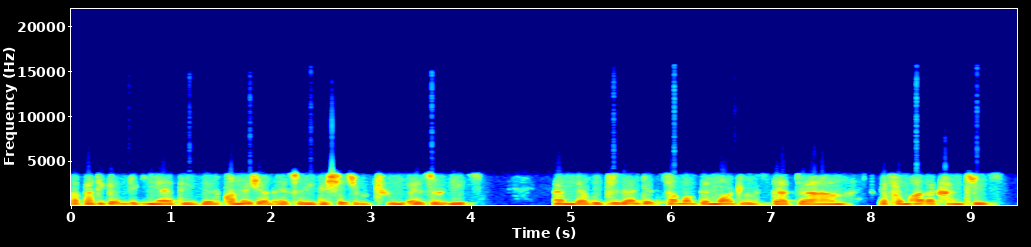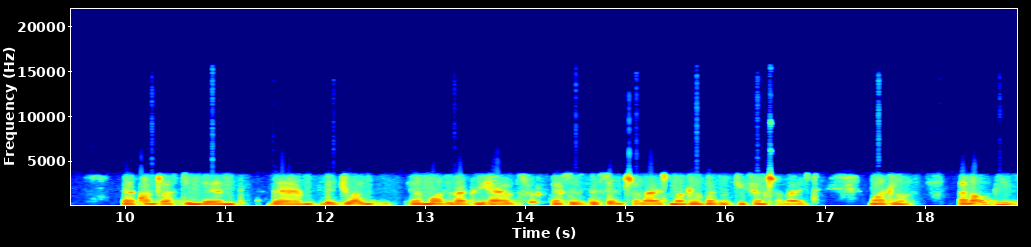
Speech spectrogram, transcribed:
are particularly looking at is the commercial SOE, the Schedule 2 SOEs. And uh, we presented some of the models that um, from other countries, uh, contrasting the, the, the dual uh, model that we have versus the centralized model versus decentralized model. And all these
